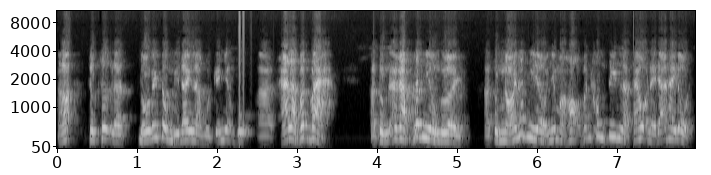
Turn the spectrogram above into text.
Đó thực sự là đối với Tùng thì đây là một cái nhiệm vụ uh, khá là vất vả. Uh, Tùng đã gặp rất nhiều người uh, Tùng nói rất nhiều nhưng mà họ vẫn không tin là xã hội này đã thay đổi.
